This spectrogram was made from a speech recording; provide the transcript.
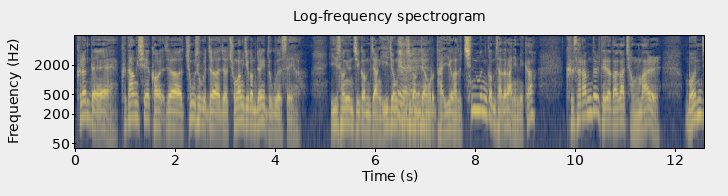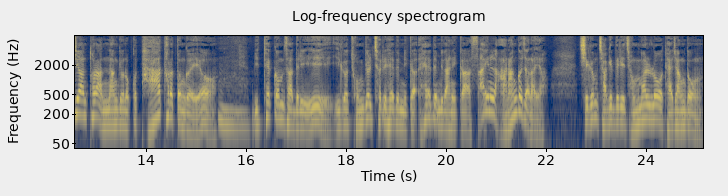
그런데 그 당시에 거, 저 중수부 저, 저 중앙지검장이 누구였어요? 이성윤 지검장, 이정수 예. 지검장으로 다 이어가서 친문 검사들 아닙니까? 그 사람들 데려다가 정말 먼지 한 톨 안 남겨놓고 다 털었던 거예요. 음. 밑에 검사들이 이거 종결 처리해야 됩니까? 해야 됩니다 하니까 사인을 안 한 거잖아요. 지금 자기들이 정말로 대장동,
